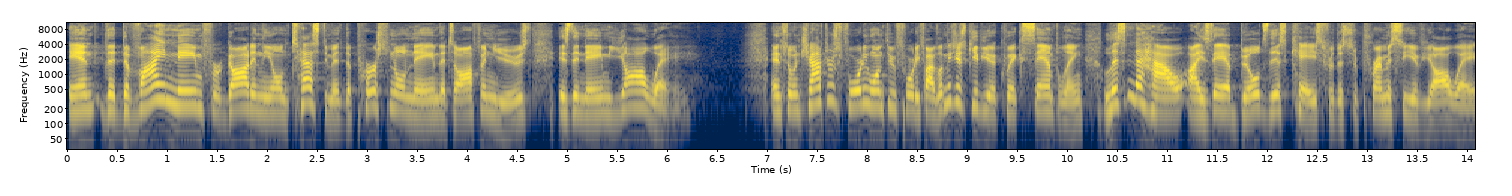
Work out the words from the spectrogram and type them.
And the divine name for God in the Old Testament, the personal name that's often used, is the name Yahweh. And so in chapters 41 through 45, let me just give you a quick sampling. Listen to how Isaiah builds this case for the supremacy of Yahweh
